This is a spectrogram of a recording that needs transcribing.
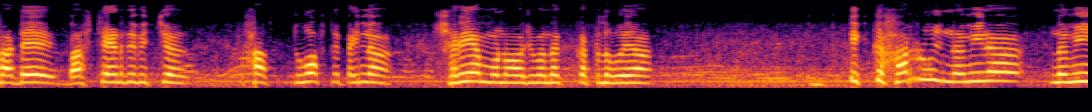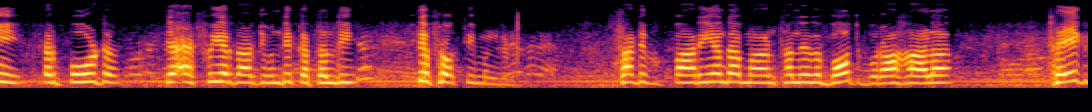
ਸਾਡੇ ਬੱਸ ਸਟੈਂਡ ਦੇ ਵਿੱਚ ਹਫ਼, ਦੋ ਹਫ਼ਤੇ ਪਹਿਲਾਂ ਸ਼ਰੇਆਮ ਨੌਜਵਾਨ ਦਾ ਕਤਲ ਹੋਇਆ। ਇੱਕ ਹਰ ਰੋਜ਼ ਨਵੀਂ ਨਾ, ਨਵੀਂ ਰਿਪੋਰਟ ਜਾਂ ਐਫ ਆਈ ਆਰ ਦਰਜ ਹੁੰਦੀ ਕਤਲ ਦੀ, ਤੇ ਫਰੋਤੀ ਮੰਗਣ। ਸਾਡੇ ਵਪਾਰੀਆਂ ਦਾ, ਮਾਨਸਾ ਦੇ ਬਹੁਤ ਬੁਰਾ ਹਾਲ ਆ। ਹਰੇਕ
